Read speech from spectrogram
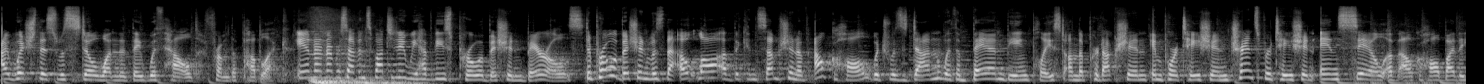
I wish this was still one that they withheld from from the public. And our number 7 spot today we have these prohibition barrels. The prohibition was the outlaw of the consumption of alcohol which was done with a ban being placed on the production, importation, transportation, and sale of alcohol by the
